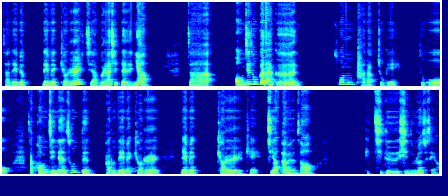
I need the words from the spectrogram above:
자, 내백, 내백혈을 지압을 하실 때는요. 자, 엄지손가락은 손바닥 쪽에 두고, 자, 검지는 손등, 바로 내백혈을, 내백혈을 이렇게 지압하면서 이렇게 지그시 눌러주세요.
